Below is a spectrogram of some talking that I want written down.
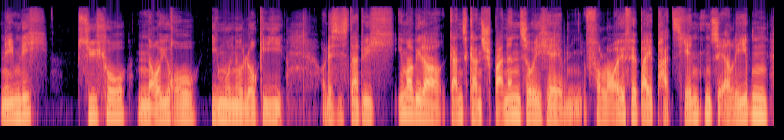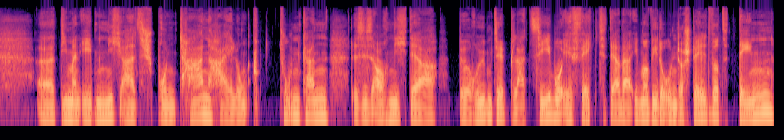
nämlich Psychoneuroimmunologie. Und es ist natürlich immer wieder ganz, ganz spannend, solche Verläufe bei Patienten zu erleben, äh, die man eben nicht als Spontanheilung abtun kann. Das ist auch nicht der berühmte Placebo-Effekt, der da immer wieder unterstellt wird, denn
